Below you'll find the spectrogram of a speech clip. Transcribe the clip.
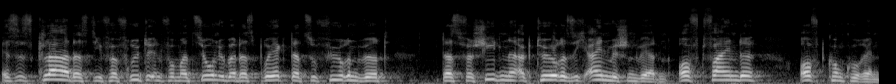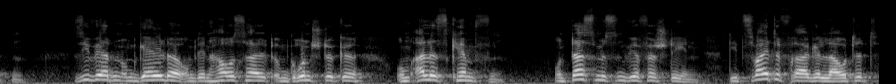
Es ist klar, dass die verfrühte Information über das Projekt dazu führen wird, dass verschiedene Akteure sich einmischen werden, oft Feinde, oft Konkurrenten. Sie werden um Gelder, um den Haushalt, um Grundstücke, um alles kämpfen. Und das müssen wir verstehen. Die zweite Frage lautet,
